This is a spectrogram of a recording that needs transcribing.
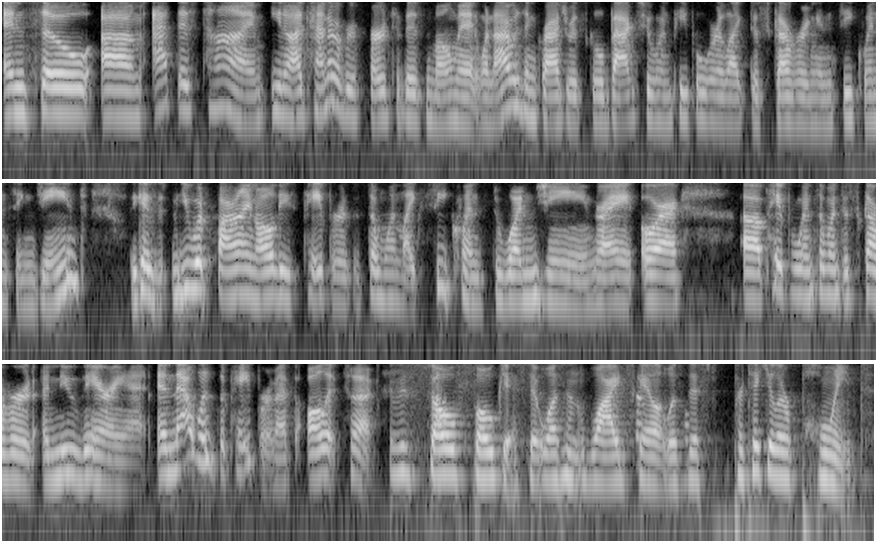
And so um, at this time, you know, I kind of refer to this moment when I was in graduate school back to when people were like discovering and sequencing genes, because you would find all these papers that someone like sequenced one gene, right? Or a paper when someone discovered a new variant. And that was the paper. That's all it took. It was so focused. It wasn't wide scale. It was this particular point.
